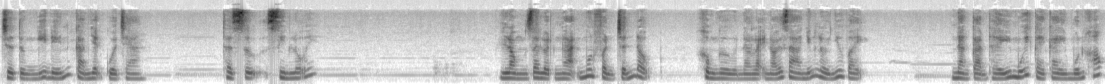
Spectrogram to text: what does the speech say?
Chưa từng nghĩ đến cảm nhận của chàng. Thật sự xin lỗi. Lòng gia luật ngạn muôn phần chấn động. Không ngờ nàng lại nói ra những lời như vậy. Nàng cảm thấy mũi cay cay muốn khóc,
